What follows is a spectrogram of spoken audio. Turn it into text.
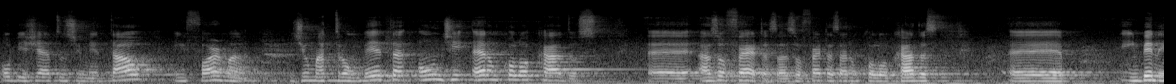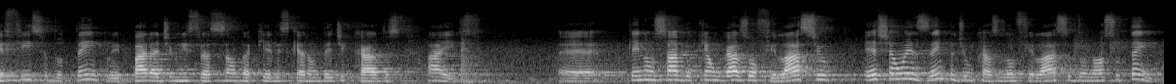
objetos de metal em forma de uma trombeta onde eram colocados eh, as ofertas. As ofertas eram colocadas eh, em benefício do templo e para a administração daqueles que eram dedicados a isso. É, quem não sabe o que é um gasofilácio, este é um exemplo de um gasofilácio do nosso tempo,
